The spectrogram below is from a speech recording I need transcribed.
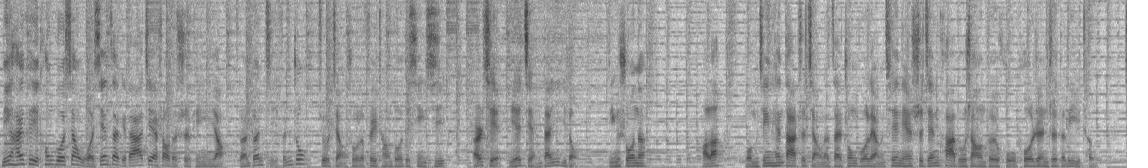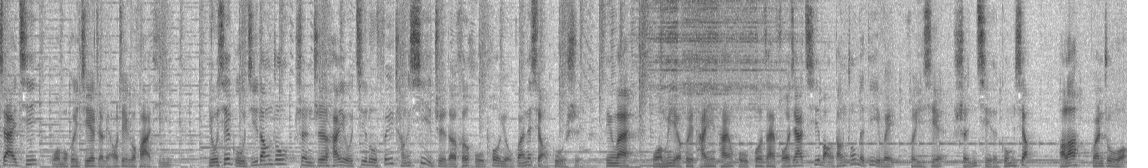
您还可以通过像我现在给大家介绍的视频一样，短短几分钟就讲述了非常多的信息，而且也简单易懂。您说呢？好了，我们今天大致讲了在中国两千年时间跨度上对琥珀认知的历程。下一期我们会接着聊这个话题。有些古籍当中甚至还有记录非常细致的和琥珀有关的小故事。另外，我们也会谈一谈琥珀在佛家七宝当中的地位和一些神奇的功效。好了，关注我，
